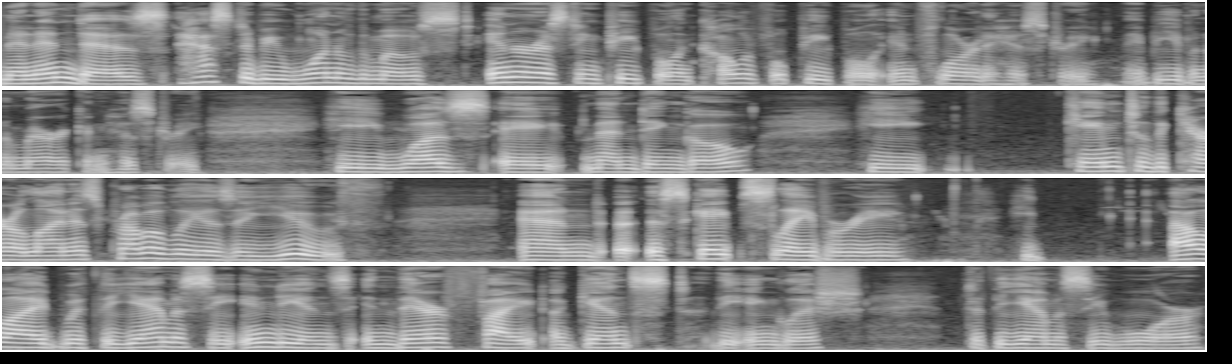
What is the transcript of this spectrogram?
Menendez, has to be one of the most interesting people and colorful people in Florida history, maybe even American history. He was a Mandingo. He came to the Carolinas probably as a youth and uh, escaped slavery. He allied with the Yamasee Indians in their fight against the English at the Yamasee War,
